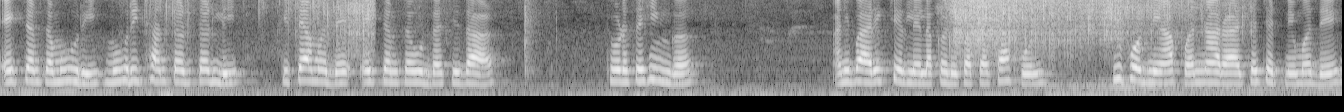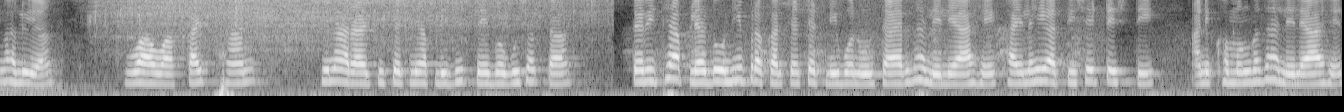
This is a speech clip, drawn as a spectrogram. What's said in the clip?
एक चमचा मोहरी. मोहरी छान तडतडली की त्यामध्ये एक चमचा उडदाची डाळ थोडंसं हिंग आणि बारीक चिरलेला कढीपत्ता टाकून ही फोडणी आपण नारळाच्या चटणीमध्ये घालूया. वा वा काय छान! ही नारळाची चटणी आपली दिसते बघू शकता. तर इथे आपल्या दोन्ही प्रकारच्या चटणी बनवून तयार झालेली आहे. खायलाही अतिशय टेस्टी आणि खमंग झालेल्या आहेत.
